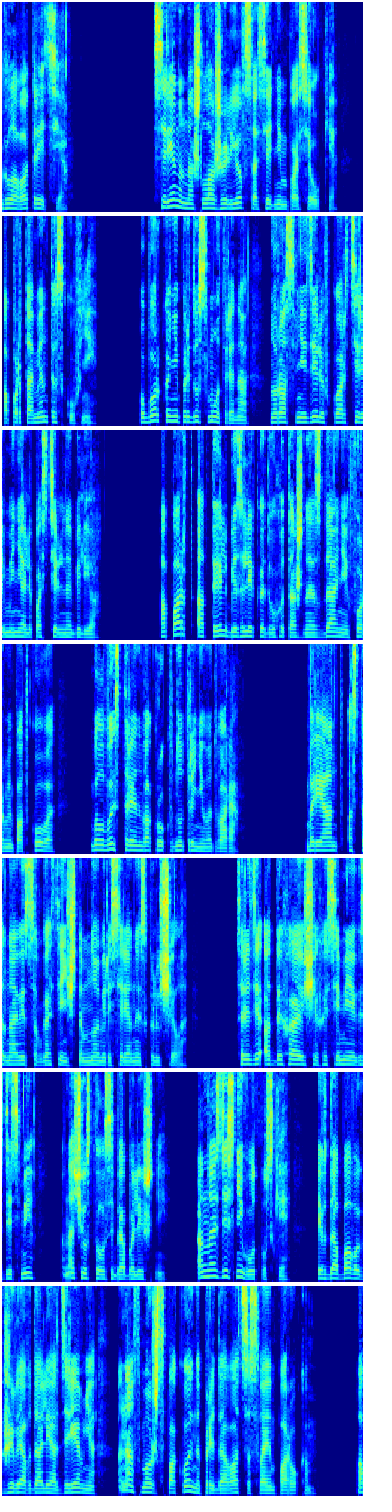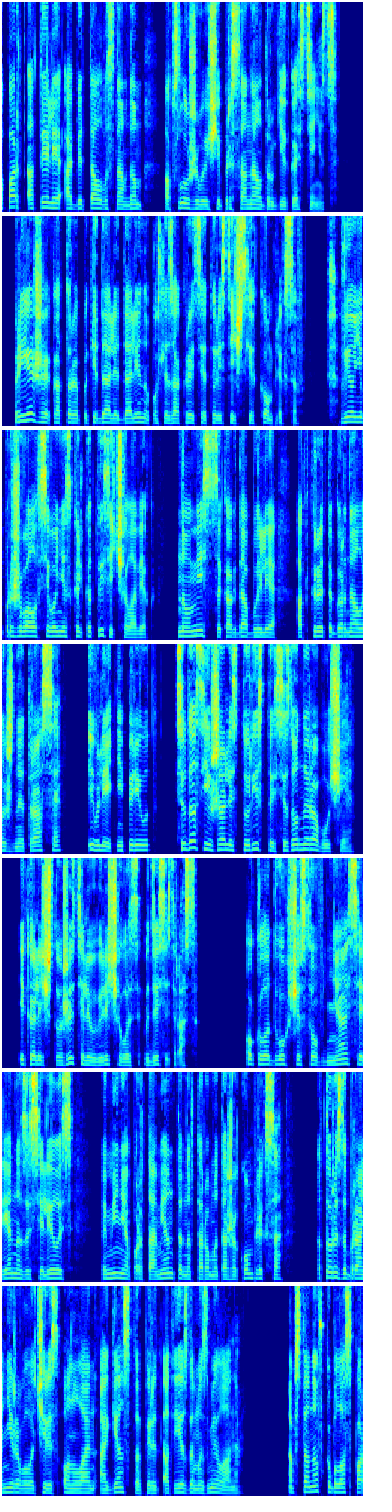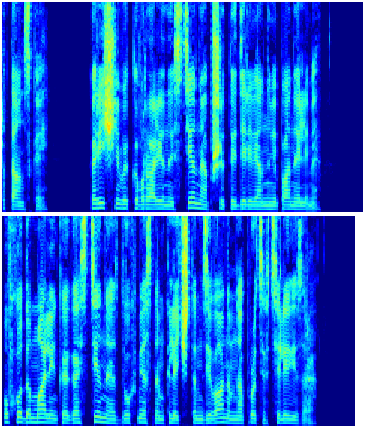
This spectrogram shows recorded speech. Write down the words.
Глава третья. Сирена нашла жилье в соседнем поселке. Апартаменты с кухней. Уборка не предусмотрена, но раз в неделю в квартире меняли постельное белье. Апарт-отель, безликое двухэтажное здание в форме подковы, был выстроен вокруг внутреннего двора. Вариант остановиться в гостиничном номере Сирена исключила. Среди отдыхающих и семеек с детьми она чувствовала себя бы лишней. Она здесь не в отпуске — и вдобавок, живя вдали от деревни, она сможет спокойно предаваться своим порокам. В апарт-отеле обитал в основном обслуживающий персонал других гостиниц. Приезжие, которые покидали долину после закрытия туристических комплексов. В Ионе проживало всего несколько тысяч человек, но в месяцы, когда были открыты горнолыжные трассы, и в летний период, сюда съезжались туристы и сезонные рабочие, и количество жителей увеличилось в 10 раз. Около двух часов дня Сирена заселилась в мини-апартаменты на втором этаже комплекса, который забронировала через онлайн-агентство перед отъездом из Милана. Обстановка была спартанской. Коричневые ковролины стены, обшитые деревянными панелями. У входа маленькая гостиная с двухместным клетчатым диваном напротив телевизора.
